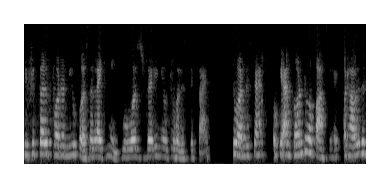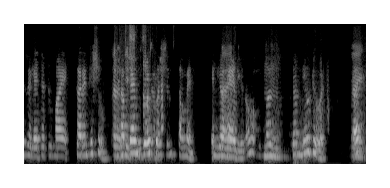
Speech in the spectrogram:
difficult for a new person like me who was very new to holistic science to understand, okay, I've gone to a past life, but how is it related to my current issue? Current Sometimes issues, those yeah. questions come in in your right. head, you know, because mm-hmm. you're new to it. Right.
